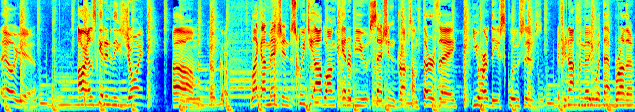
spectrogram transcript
Hell yeah! All right, let's get into these joints. Um, let's go. Like I mentioned, Squeegee Oblong interview session drops on Thursday. You heard the exclusives. If you're not familiar with that brother,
